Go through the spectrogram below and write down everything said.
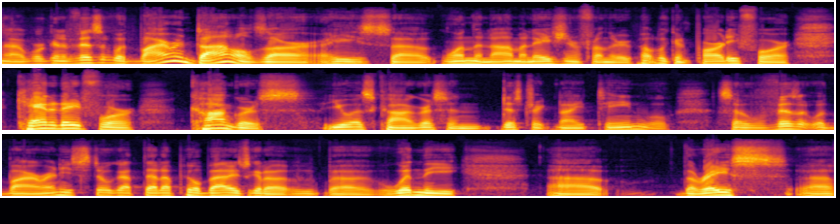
uh, we're going to visit with Byron Donalds. Our, he's uh, won the nomination from the Republican Party for candidate for Congress, U.S. Congress in District 19. We'll so visit with Byron. He's still got that uphill battle. He's going to uh, win the uh, the race uh,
